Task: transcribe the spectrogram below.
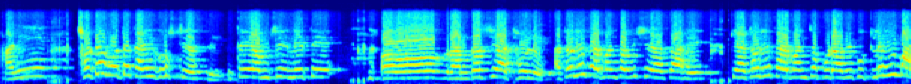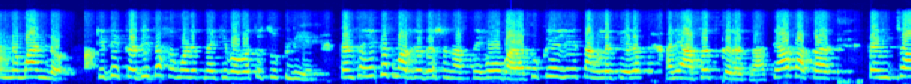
आणि छोट्या मोठ्या काही गोष्टी असतील. इथे आमचे नेते रामदासजी आठवले. आठवले साहेबांचा विषय असा आहे की आठवले साहेबांच्या पुढे आम्ही कुठलंही मान्य मांडलं की ते कधीच असं म्हणत नाही की बाबा तू चुकलीये त्यांचं एकच मार्गदर्शन असते हो बाळा तू केली चांगलं केलं आणि असंच करत राहा. त्या साकार त्यांच्या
